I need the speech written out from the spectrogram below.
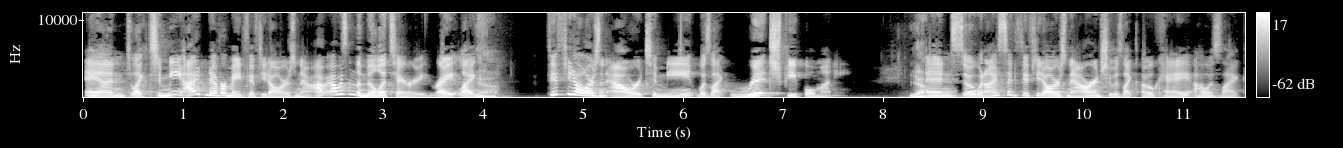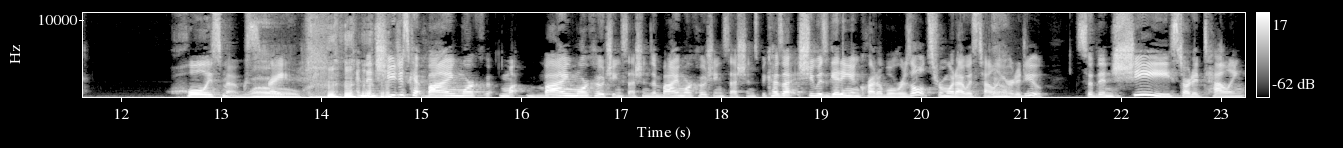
And like to me, I'd never made $50 an hour. I, I was in the military, right? Like, yeah $50 an hour to me was like rich people money. Yeah. And so when I said $50 an hour and she was like, okay, I was like, holy smokes, Whoa. right? and then she just kept buying more, buying more coaching sessions and buying more coaching sessions because I, she was getting incredible results from what I was telling yeah. her to do. So then she started telling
